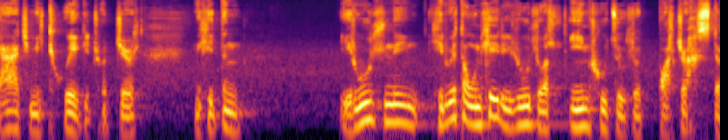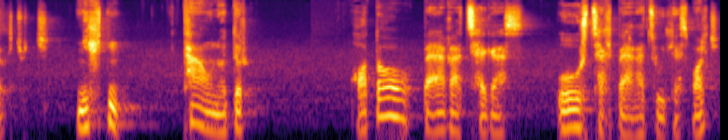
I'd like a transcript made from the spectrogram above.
яаж мэдэх вэ гэж бодж байвал нэг хідэн эрүүлний хэрвээ та үнэхээр эрүүл бол иймэрхүү зүйлүүд болж байх ёстой гэж бодож. Нэгт нь та өнөөдөр одоо байгаа цагаас өөр цагт байгаа зүйлээс болж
